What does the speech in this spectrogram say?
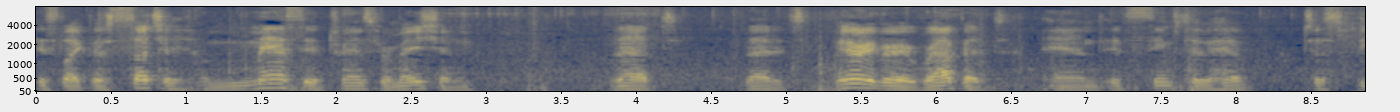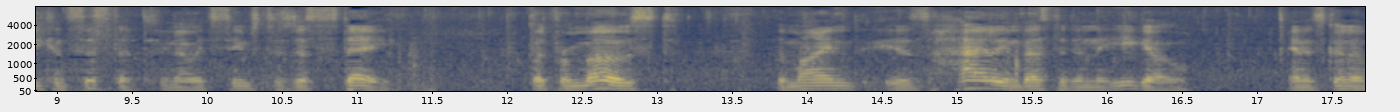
it's like there's such a, a massive transformation that that it's very very rapid and it seems to have just be consistent you know it seems to just stay. But for most the mind is highly invested in the ego and it's going to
